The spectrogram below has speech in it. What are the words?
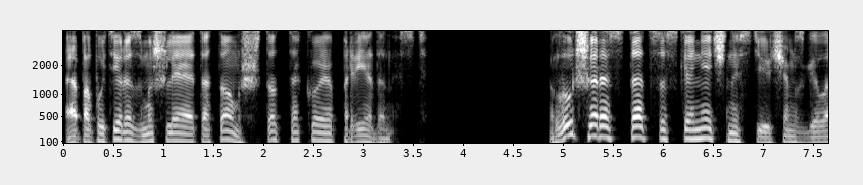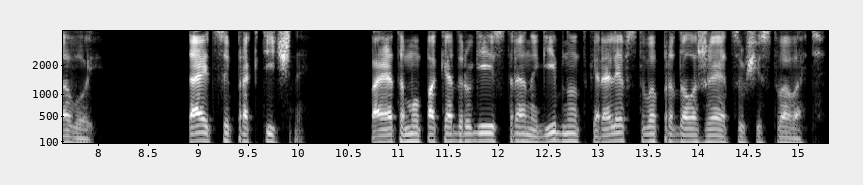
а по пути размышляет о том, что такое преданность. Лучше расстаться с конечностью, чем с головой. Тайцы практичны. Поэтому, пока другие страны гибнут, королевство продолжает существовать.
